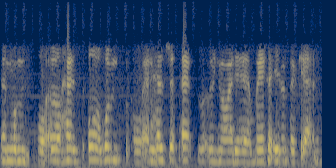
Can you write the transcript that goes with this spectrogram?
in women's sport or has or women's football and has just absolutely no idea where to even begin.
